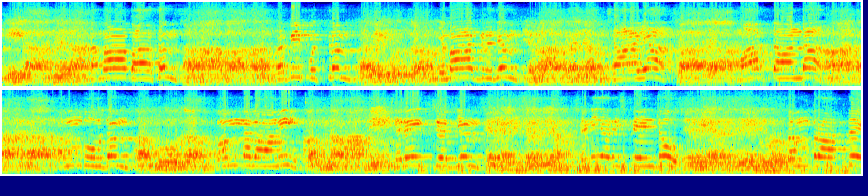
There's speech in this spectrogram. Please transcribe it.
समाभासम रविपुत्रम यमाग्रजम छाया। मार्तांड संबूतम तम नमामि शनैश्वर्यम शनि अरिष्टेन्दु संप्राप्ते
